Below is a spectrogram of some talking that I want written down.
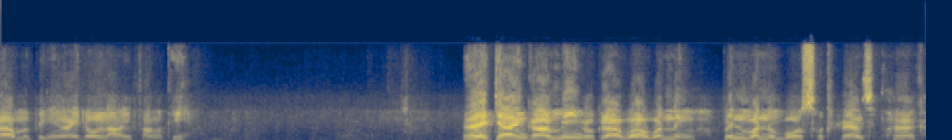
ราวมันเป็นยังไงลองเล่าให้ฟังที่ อาจารย์กามินก็กล่าวว่าวันหนึ่ง เป็นวันอุโบสถแรมสิบห้าค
